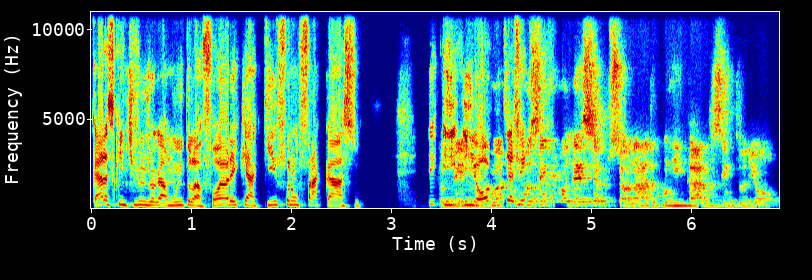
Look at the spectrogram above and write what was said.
caras que a gente viu jogar muito lá fora e que aqui foram um fracasso. E, e, e óbvio que a gente... você ficou decepcionado com o Ricardo Centurion.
